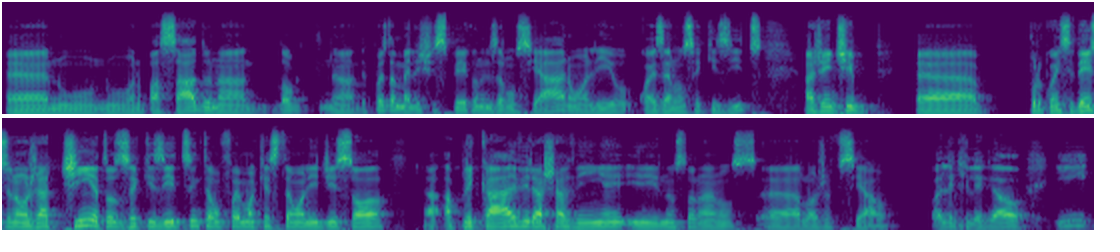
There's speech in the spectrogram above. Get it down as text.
é, no, no, ano passado, na, logo na, depois da MLXP, quando eles anunciaram ali quais eram os requisitos, a gente. É, por coincidência, não já tinha todos os requisitos, então foi uma questão ali de só aplicar e virar chavinha e nos tornarmos a loja oficial. Olha que legal. E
